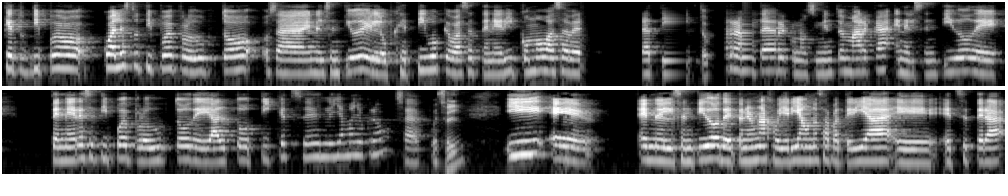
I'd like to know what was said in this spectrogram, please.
que tu tipo, cuál es tu tipo de producto, o sea, en el sentido del objetivo que vas a tener y cómo vas a ver a TikTok. Herramienta de reconocimiento de marca en el sentido de tener ese tipo de producto de alto ticket, se le llama, yo creo. O sea, pues sí. Y eh, en el sentido de tener una joyería, una zapatería, eh, etcétera,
